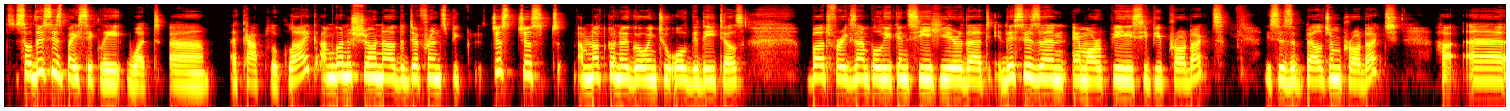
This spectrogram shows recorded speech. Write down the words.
so this is basically what uh, a cap look like. I'm going to show now the difference, just, just, I'm not going to go into all the details, but for example, you can see here that this is an MRP-DCP product. This is a Belgian product. Uh,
